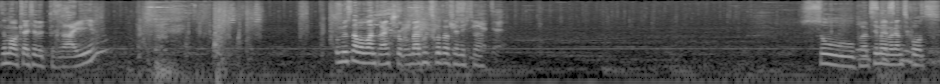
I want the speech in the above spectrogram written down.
Sind wir auch gleich Level 3. Wir müssen aber mal einen Trank schlucken, weil sonst wird das hier nichts mehr. So, platzieren wir mal ganz kurz.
